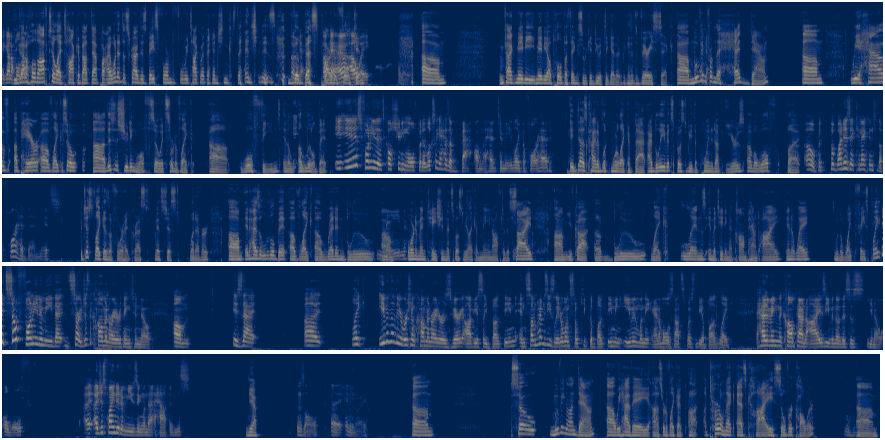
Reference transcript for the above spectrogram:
I gotta hold You got to off. hold off till I talk about that part. I want to describe this base form before we talk about the henshin because the henshin is the Okay. best part okay, of I'll, Vulcan. I'll wait. I'll wait. Um, In fact, maybe maybe I'll pull up a thing so we could do it together because it's very sick. Uh, moving Okay. from the head down, um, we have a pair of like so. Uh, this is shooting wolf, so it's sort of like uh wolf themed in a, a little bit. It is funny that it's called Shooting Wolf, but it looks like it has a bat on the head to me, like the forehead. It does kind of look more like a bat. I believe it's supposed to be the pointed up ears of a wolf, but Oh, but but why does it connect into the forehead then? It's just like as a forehead crest. It's just whatever. Um, it has a little bit of like a red and blue um, ornamentation that's supposed to be like a mane off to the side. Um, you've got a blue like lens imitating a compound eye in a way with a white faceplate. it's so funny to me that sorry, just a Kamen Rider thing to note, um, is that, uh, like even though the original Kamen Rider is very obviously bug themed, and sometimes these later ones still keep the bug theming even when the animal is not supposed to be a bug, like having the compound eyes, even though this is you know a wolf. I, I just find it amusing when that happens. yeah. Is all. Uh, anyway. Um. So moving on down, uh, we have a uh, sort of like a a, a turtleneck esque high silver collar. Mhm. Um,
